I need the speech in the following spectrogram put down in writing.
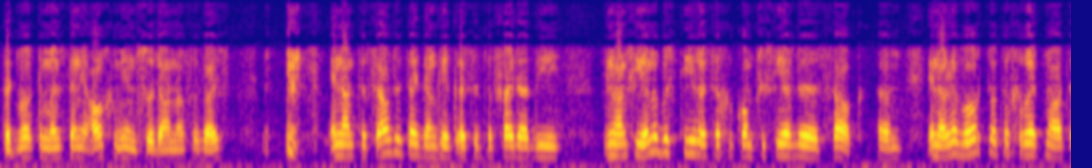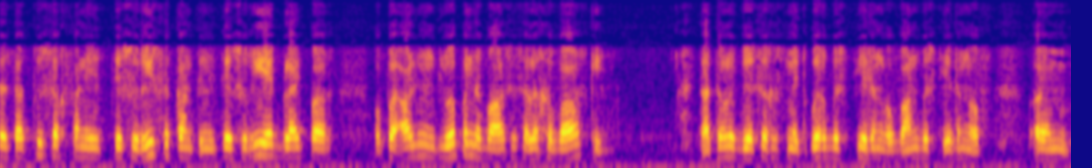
dit word ten minste in die algemeen so daarna verwys. en dan terselfdertyd dink ek is dit 'n feit dat die Finansiële bestuur is 'n gekompliseerde saak. Ehm um, en hulle word tot 'n groot mate as dat toesig van die tesourier se kant en die tesourier het blykbaar op 'n alomlopende basis hulle gewaarsku dat hulle besig is met oorbesteding of wanbesteding of ehm um,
